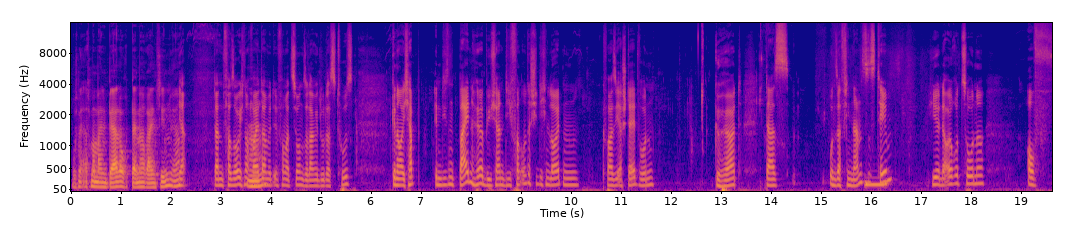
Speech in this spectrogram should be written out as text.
Muss mir erstmal meinen Bärlauchbämme reinziehen, ja? Ja. Dann versorge ich noch Mhm. weiter mit Informationen, solange du das tust. Genau, ich habe in diesen beiden Hörbüchern, die von unterschiedlichen Leuten quasi erstellt wurden, gehört, dass unser Finanzsystem hier in der Eurozone auf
